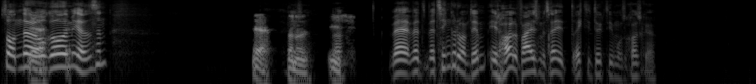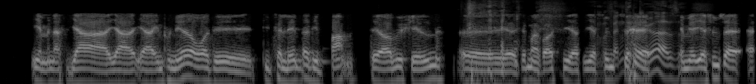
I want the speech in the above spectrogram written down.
Sådan der, ja. Ågaard Mikkelsen. Ja, sådan noget. Ish. Hvad, hvad, hvad tænker du om dem? Et hold faktisk med tre rigtig dygtige motocrosskører. Jamen altså, jeg, jeg, jeg er imponeret over det, de talenter, de er frem deroppe i fjellene. Øh, det må jeg godt sige. Altså, jeg, synes, fanden kan det køre, altså? jamen, jeg, jeg synes, at, at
